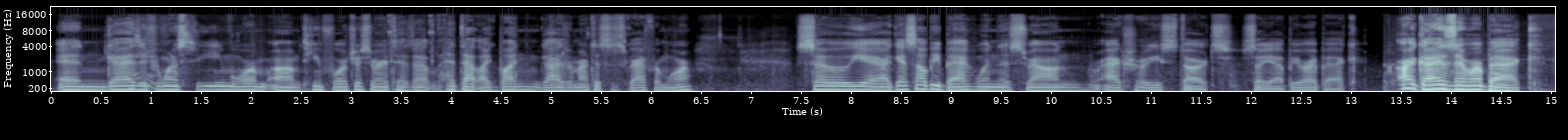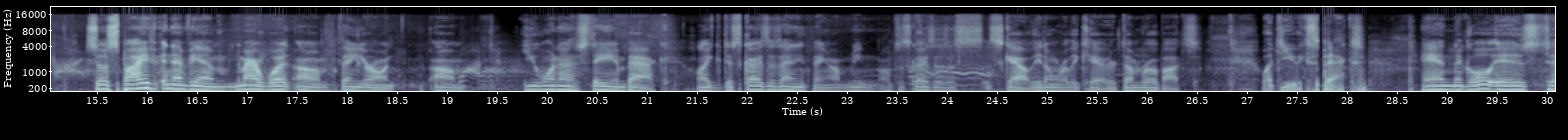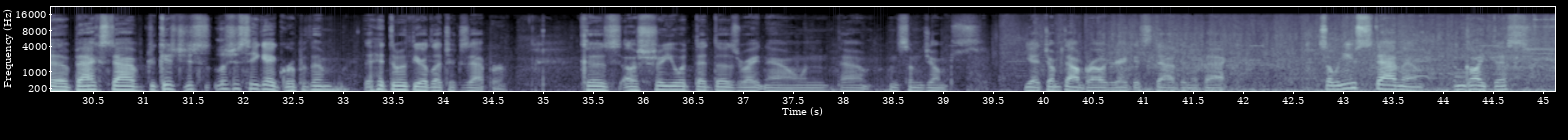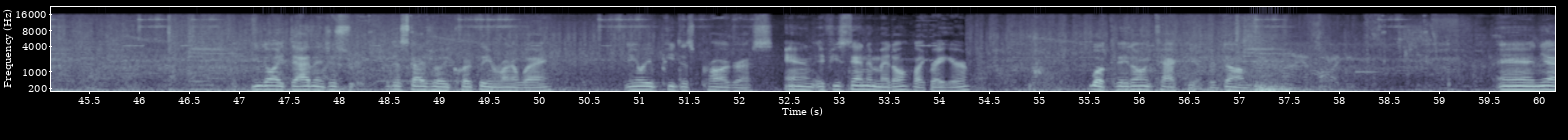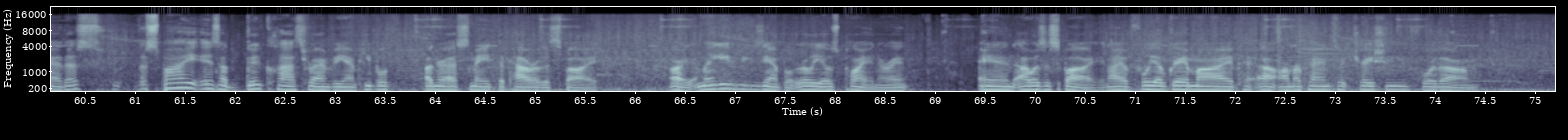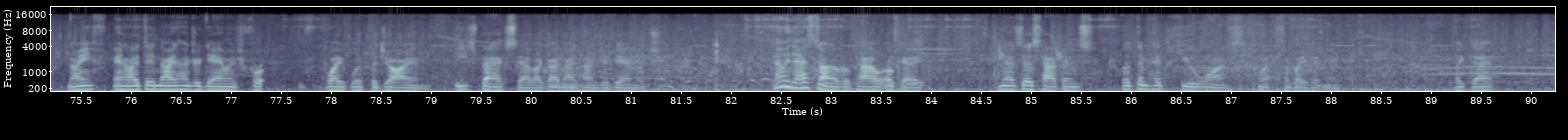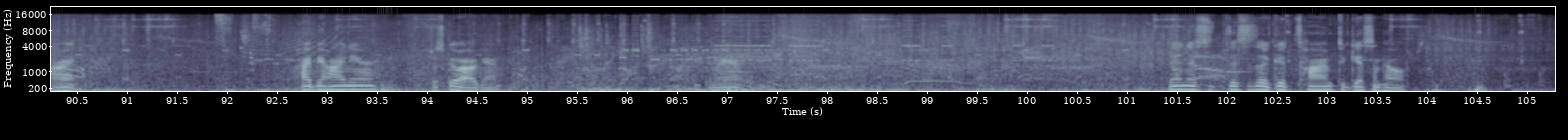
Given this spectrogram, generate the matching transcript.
And guys, if you want to see more um, Team Fortress, remember to hit that, hit that like button. Guys, remember to subscribe for more. So yeah, I guess I'll be back when this round actually starts. So yeah, I'll be right back. Alright guys, and we're back. So Spy and MVM, no matter what um thing you're on, um, you wanna stay in back. Like disguise as anything. I mean, I'll disguise as a, scout. They don't really care. They're dumb robots. What do you expect? And the goal is to backstab. Just let's just say get a group of them. Hit them with your electric zapper. Cause I'll show you what that does right now when uh, when some jumps. Yeah, jump down, bro. You're gonna get stabbed in the back. So when you stab him, you can go like this. You can go like that, and just this guy's really quickly and run away. You repeat this progress. And if you stand in the middle, like right here, look, they don't attack you. They're dumb. And yeah, this the spy is a good class for MVM. People underestimate the power of the spy. Alright, I'm gonna give you an example. Earlier I was playing, alright? And I was a spy, and I have fully upgraded my uh, armor penetration for the um, knife, and I did 900 damage for, like, with the giant. Each backstab, I got 900 damage. Tell me that's not overpowered. Okay. And if this happens, let them hit Q once when somebody hit me. Like that. Alright. Hide behind here. Just go out again. Come here. Then this this is a good time to get some health.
